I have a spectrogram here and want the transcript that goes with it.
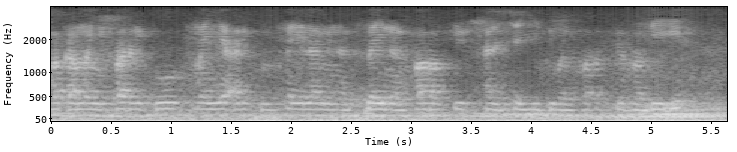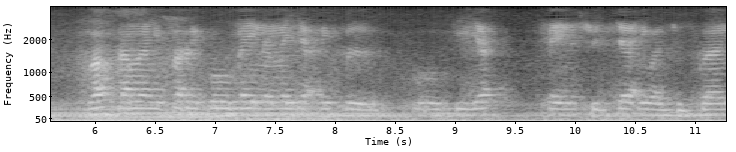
وكما يفرق من يعرف الخيل من بين الفرس الجيد والفرس الرديء. وكما يفرق بين من يعرف الفروسية بين الشجاع والجبان.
